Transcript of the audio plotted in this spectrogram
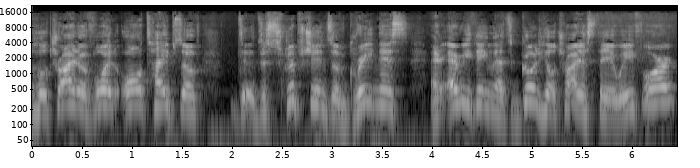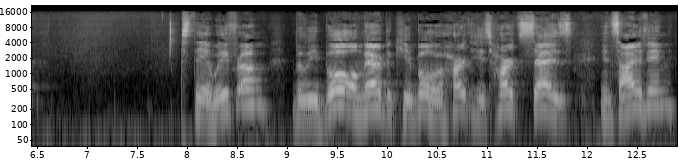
he'll try to avoid all types of d- descriptions of greatness and everything that's good. He'll try to stay away for, stay away from. heart, his heart says inside of him,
